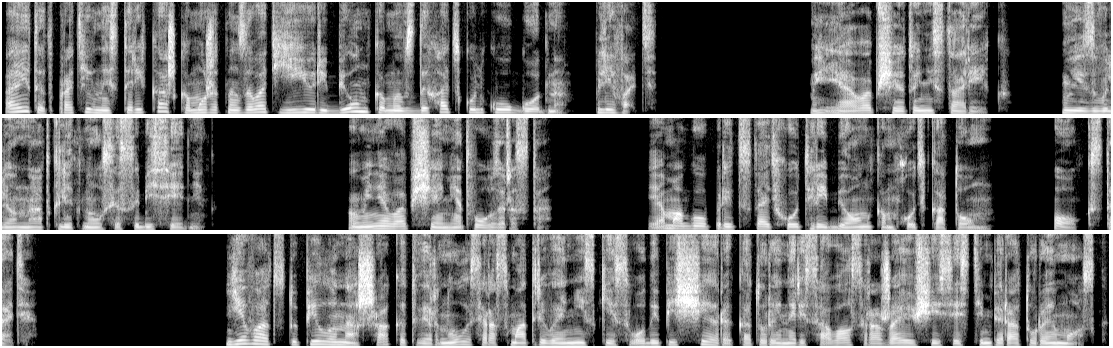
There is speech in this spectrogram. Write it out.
А этот противный старикашка может называть ее ребенком и вздыхать сколько угодно. Плевать. «Я вообще-то не старик», — уязвленно откликнулся собеседник. «У меня вообще нет возраста. Я могу предстать хоть ребенком, хоть котом. О, кстати». Ева отступила на шаг, отвернулась, рассматривая низкие своды пещеры, которые нарисовал сражающийся с температурой мозг.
